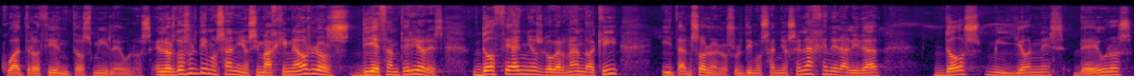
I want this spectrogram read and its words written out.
400.000 euros. En los dos últimos años, imaginaos los 10 anteriores, 12 años gobernando aquí y tan solo en los últimos años en la Generalidad, 2 millones de euros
